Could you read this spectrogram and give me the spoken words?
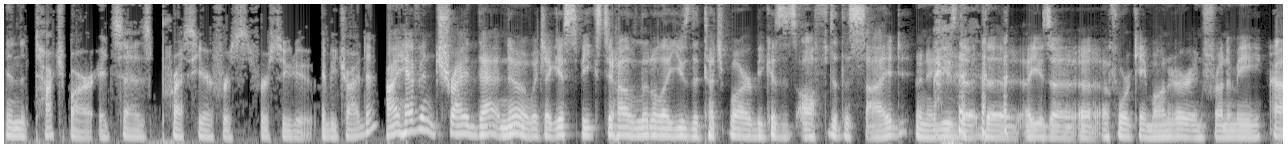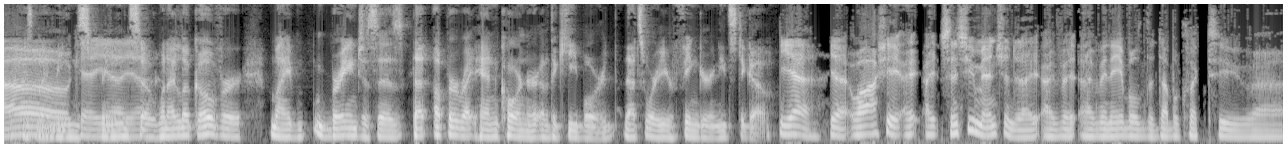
in the touch bar. It says press here for for sudo. Have you tried it? I haven't tried that, no, which I guess speaks to how little I use the touch bar because it's off to the side and I use the, the I use a, a 4K monitor in front of me as my Oh, main okay, screen. yeah, yeah. So when I look over, my brain just says that upper right hand corner of the keyboard. That's where your finger needs to go. Yeah, yeah. Well, actually, I, I, since you mentioned it, I, I've I've enabled the double click to uh,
